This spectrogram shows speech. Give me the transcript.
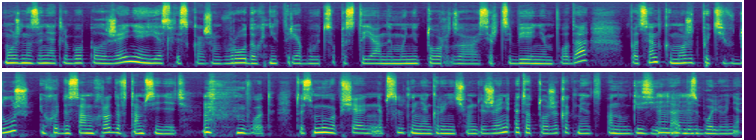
Можно занять любое положение. Если, скажем, в родах не требуется постоянный монитор за сердцебиением плода, пациентка может пойти в душ и хоть до самых родов там сидеть. вот. То есть мы вообще абсолютно не ограничиваем движение. Это тоже как метод аналгезии, да, обезболивания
